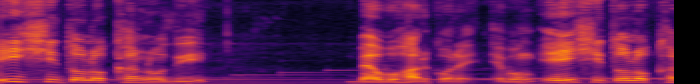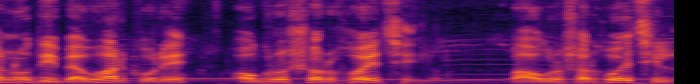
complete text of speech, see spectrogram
এই শীতলক্ষা নদী ব্যবহার করে এবং এই শীতলক্ষা নদী ব্যবহার করে অগ্রসর হয়েছিল বা অগ্রসর হয়েছিল।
